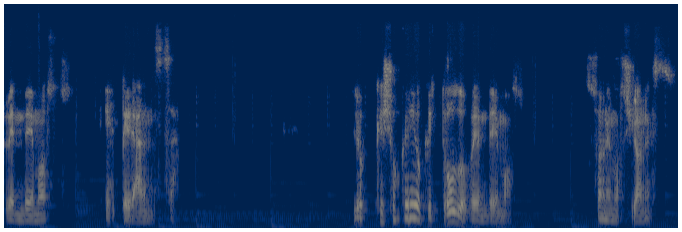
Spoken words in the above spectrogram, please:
vendemos esperanza. Lo que yo creo que todos vendemos son emociones.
